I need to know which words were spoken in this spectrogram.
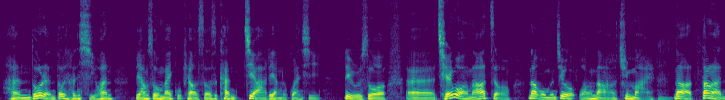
很多人都很喜欢，比方说买股票的时候是看价量的关系，例如说呃钱往哪走，那我们就往哪去买。那当然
